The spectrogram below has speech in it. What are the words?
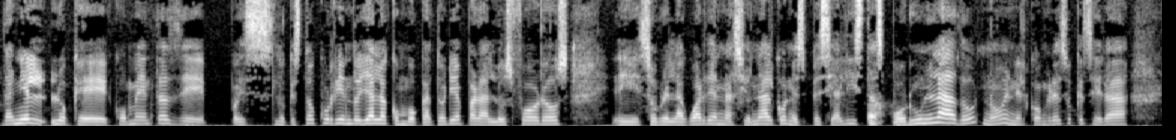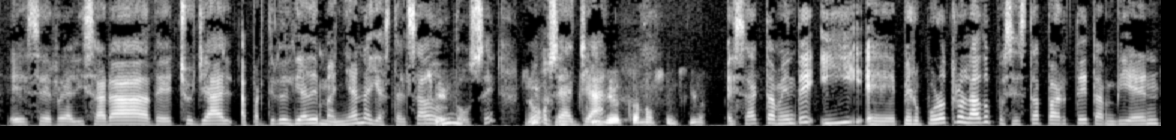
Daniel, lo que comentas de pues lo que está ocurriendo ya la convocatoria para los foros eh, sobre la Guardia Nacional con especialistas por un lado, ¿no? En el Congreso que será eh, se realizará de hecho ya a partir del día de mañana y hasta el sábado 12, ¿no? o sea, ya ya estamos encima. Exactamente y pero por otro lado, pues esta parte también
